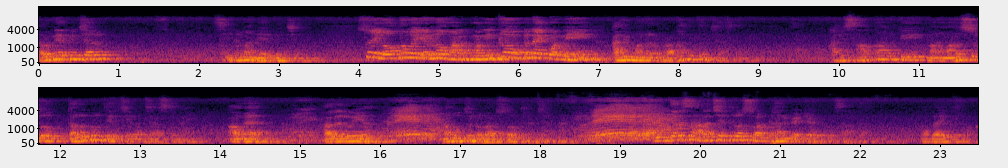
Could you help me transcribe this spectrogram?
ఎవరు నేర్పించారు? సినిమా నేర్పించింది. సో ఈ లోకంలో ఎన్నో మనకు మన ఇంట్లో ఉంటున్నాయి కొన్ని. అవి మనల్ని ప్రభావితం చేస్తున్నాయి. అవి సాతానికి మన మనస్సులో తలుపులు తెరిచేలా చేస్తున్నాయి. ఆమె హల్లెలూయా. నమ్ముతున్న వారు స్తోత్రం చెప్పండి మీకు తెలుసు అరచేతిలో స్వర్గాన్ని పెట్టాడు సాతాన్. మొబైల్ ఫోన్.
